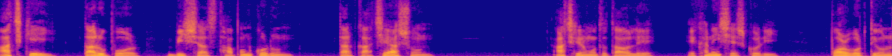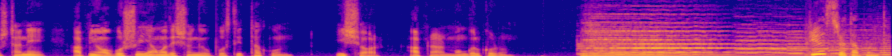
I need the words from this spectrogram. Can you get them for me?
আজকেই তার উপর বিশ্বাস স্থাপন করুন, তার কাছে আসুন। আজকের মতো তাহলে এখানেই শেষ করি। পরবর্তী অনুষ্ঠানে আপনি অবশ্যই আমাদের সঙ্গে উপস্থিত থাকুন। ঈশ্বর আপনার মঙ্গল করুন। প্রিয় শ্রোতা বন্ধু,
